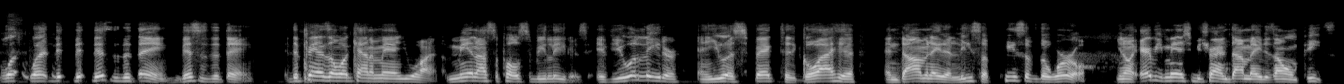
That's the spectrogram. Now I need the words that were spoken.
what what th- th- this is the thing. This is the thing. It depends on what kind of man you are. Men are supposed to be leaders. If you a leader and you expect to go out here and dominate at least a piece of the world, you know, every man should be trying to dominate his own piece.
